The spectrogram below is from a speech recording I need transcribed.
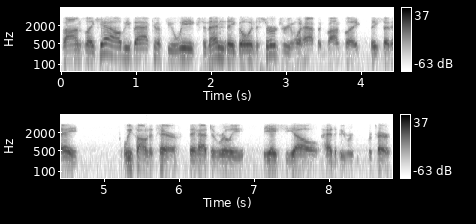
Von's like, yeah, I'll be back in a few weeks, and then they go into surgery, and what happened? Von's like, they said, hey, we found a tear. They had to really, the ACL had to be re- repaired.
